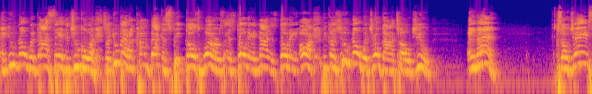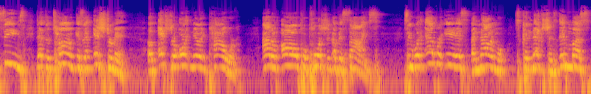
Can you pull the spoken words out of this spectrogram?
and you know where God said that you're going. So you better come back and speak those words as though they're not, as though they are, because you know what your God told you. Amen. So James sees that the tongue is an instrument of extraordinary power out of all proportion of its size. See, whatever is anonymous connections, it must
